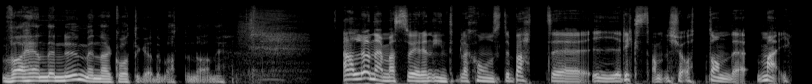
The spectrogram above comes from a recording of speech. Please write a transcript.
Vad händer nu med narkotikadebatten då Annie? Allra närmast så är det en interpellationsdebatt eh, i riksdagen 28 maj.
